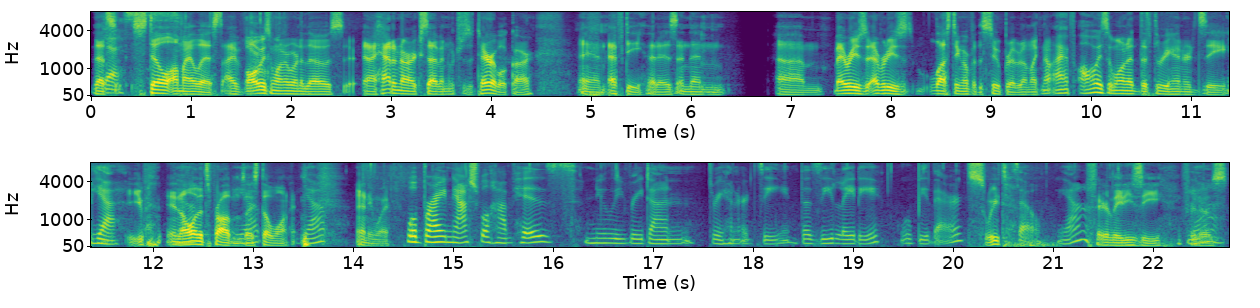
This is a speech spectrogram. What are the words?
that's Yes. still on my list. I've Yeah. always wanted one of those. I had an RX-7, which was a terrible car, and FD that is, and then um, everybody's everybody's lusting over the Supra, but I'm like, no, I've always wanted the 300Z. Yeah. Even, and all of its problems, I still want it. Yeah. Anyway, Well, Brian Nash will have his newly redone 300Z. The Z Lady will be there. sweet. So, yeah. Fair Lady Z for Yeah. those.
